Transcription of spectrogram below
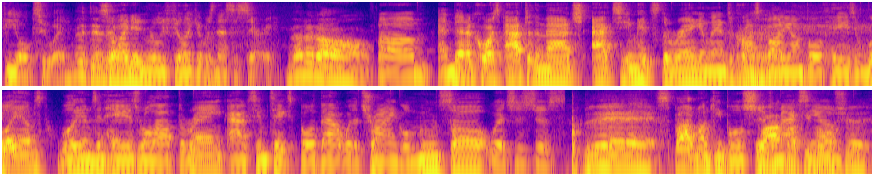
feel to it, It didn't. so I didn't really feel like it was necessary. Not at all. Um, and then, of course, after the match, Axiom hits the ring and lands a crossbody on both Hayes and Williams. Williams and Hayes roll out the ring. Axiom takes both out with a triangle moonsault, which is just Bleh. spot monkey bullshit Spot from monkey Axiom. bullshit.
